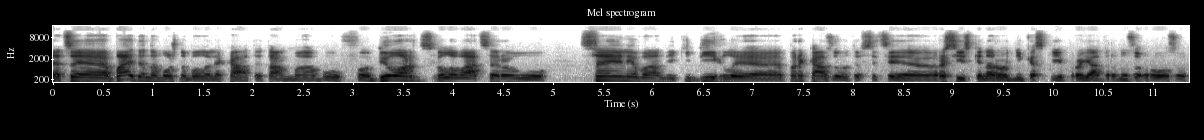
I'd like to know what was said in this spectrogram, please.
Е, Це Байдена можна було лякати. Там був Бьордс, голова ЦРУ, Селіван, які бігли переказувати всі ці російські народні казки про ядерну загрозу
